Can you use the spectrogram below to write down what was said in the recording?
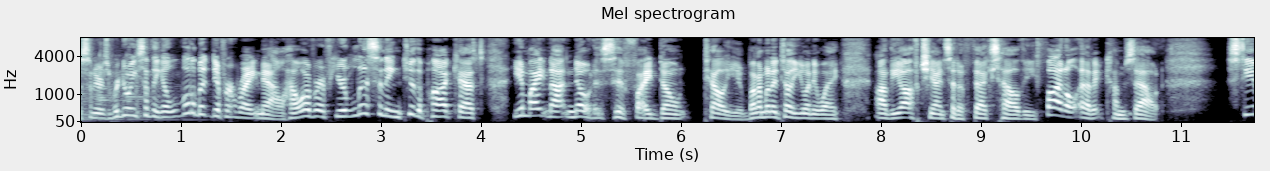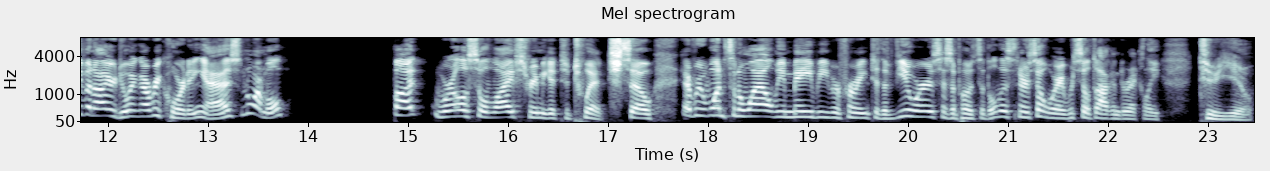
Listeners, we're doing something a little bit different right now. However, if you're listening to the podcast, you might not notice if I don't tell you, but I'm going to tell you anyway on the off chance it affects how the final edit comes out. Steve and I are doing our recording as normal, but we're also live streaming it to Twitch. So every once in a while, we may be referring to the viewers as opposed to the listeners. Don't worry, we're still talking directly to you.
